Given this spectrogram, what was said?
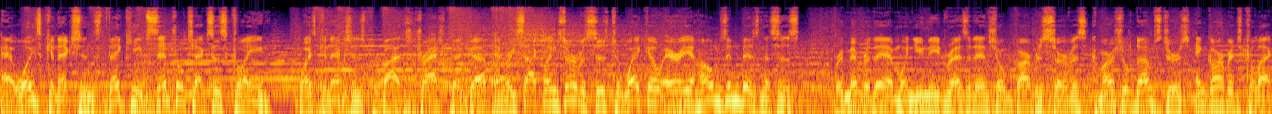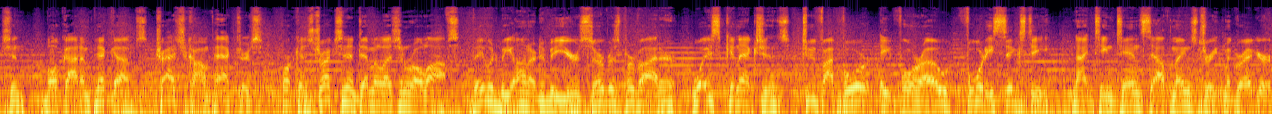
At Waste Connections, they keep Central Texas clean. Waste Connections provides trash pickup and recycling services to Waco area homes and businesses. Remember them when you need residential garbage service, commercial dumpsters, and garbage collection, bulk item pickups, trash compactors, or construction and demolition roll offs. They would be honored to be your service provider. Waste Connections, 254 840 4060, 1910 South Main Street, McGregor,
